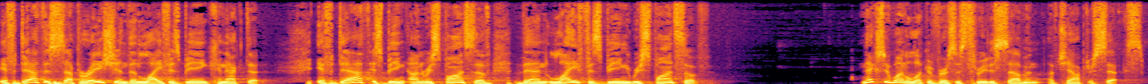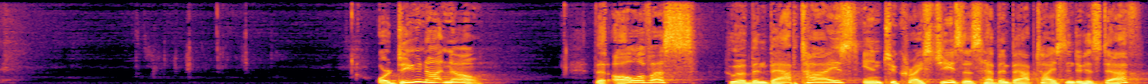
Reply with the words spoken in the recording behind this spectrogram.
If death is separation, then life is being connected. If death is being unresponsive, then life is being responsive. Next, we want to look at verses 3 to 7 of chapter 6. Or do you not know that all of us who have been baptized into Christ Jesus have been baptized into his death.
